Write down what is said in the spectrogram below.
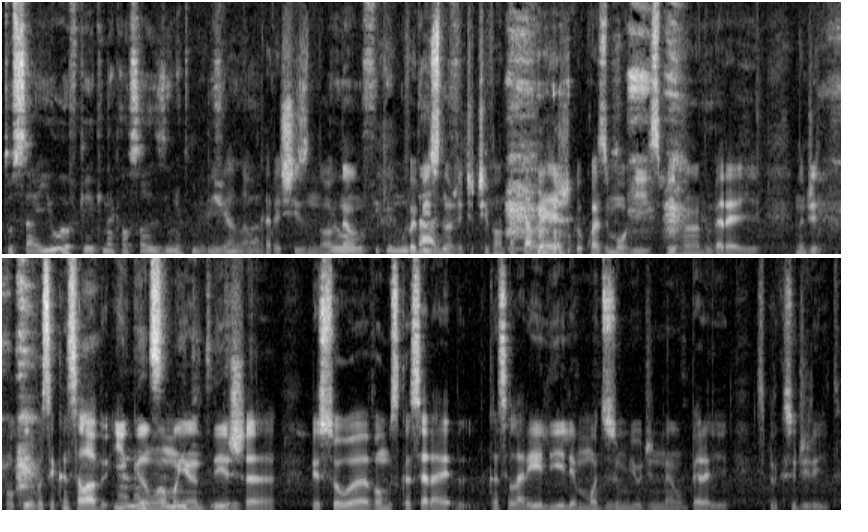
tu saiu, eu fiquei aqui na cal sozinho, tu me deixou lá, o cara é X9. Eu não, fiquei mutado. foi isso não, gente. Eu tive um ataque alérgico, eu quase morri espirrando. Pera aí. No dia, ok, você cancelado. Igão amanhã deixa pessoa, vamos cancelar, cancelar ele, ele é mó desumilde. Não, pera aí. Explica isso direito.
